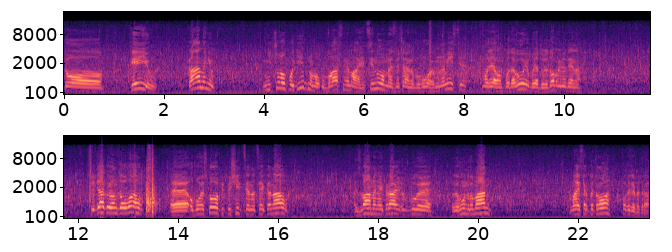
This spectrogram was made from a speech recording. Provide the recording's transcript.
то Київ. Каменю нічого подібного у вас немає. Ціну ми, звичайно, обговоримо на місці. Може я вам подарую, бо я дуже добра людина. Що дякую вам за увагу. Е, обов'язково підпишіться на цей канал. З вами найкрай були Легун Роман, майстер Петро. Покажи Петра.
